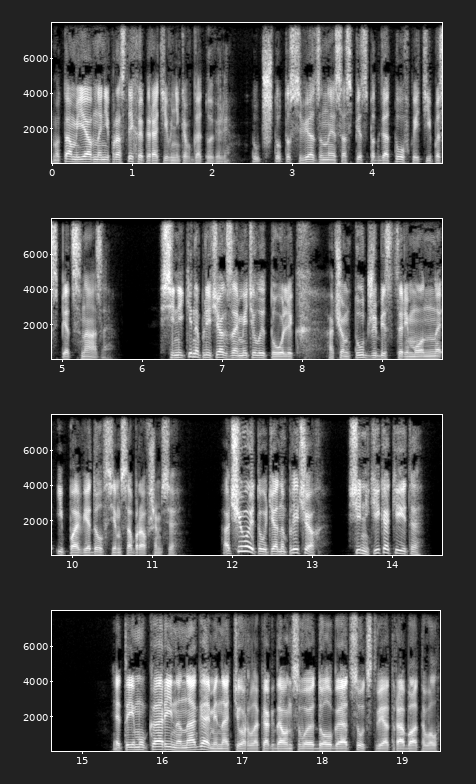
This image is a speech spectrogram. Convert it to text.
Но там явно не простых оперативников готовили. Тут что-то связанное со спецподготовкой типа спецназа. Синяки на плечах заметил и Толик, о чем тут же бесцеремонно и поведал всем собравшимся. «А чего это у тебя на плечах? Синяки какие-то?» Это ему Карина ногами натерла, когда он свое долгое отсутствие отрабатывал.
